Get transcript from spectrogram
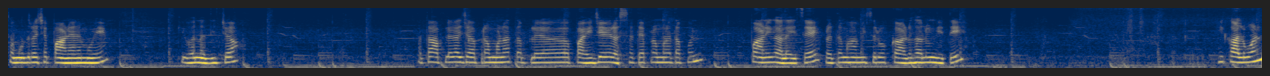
समुद्राच्या पाण्यामुळे किंवा नदीच्या. आता आपल्याला ज्या प्रमाणात आपल्याला पाहिजे रस्सा त्या प्रमाणात आपण पाणी घालायचं आहे प्रथम हा मी सर्व काढ घालून घेते. हे कालवण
